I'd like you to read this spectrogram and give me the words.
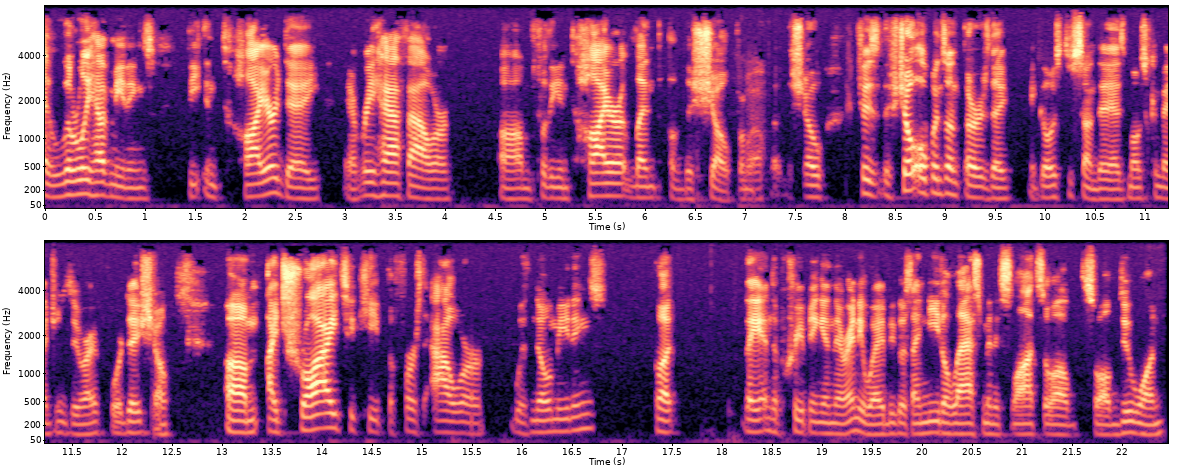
I literally have meetings the entire day, every half hour, um, for the entire length of the show. From wow. the show, the show opens on Thursday. It goes to Sunday, as most conventions do. Right, four day show. Um, I try to keep the first hour with no meetings, but they end up creeping in there anyway because I need a last minute slot, so I'll so I'll do one.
